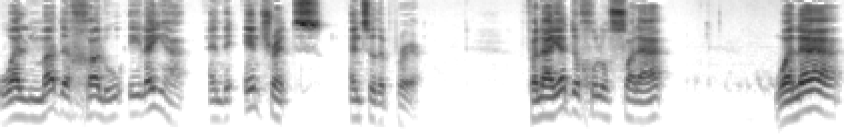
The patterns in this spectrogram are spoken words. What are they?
والمدخل إليها and the entrance into the prayer. فلا يدخل الصلاة ولا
